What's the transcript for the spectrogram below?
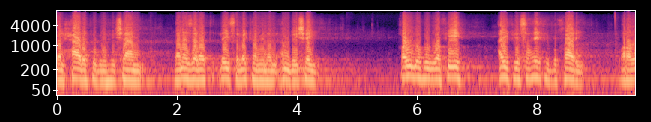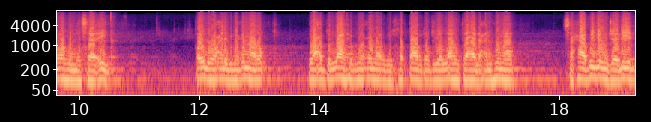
والحارث بن هشام فنزلت ليس لك من الأمر شيء قوله وفيه أي في صحيح البخاري ورواه النسائي. قوله عن ابن عمر وعبد الله بن عمر بن الخطاب رضي الله تعالى عنهما صحابي جليل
